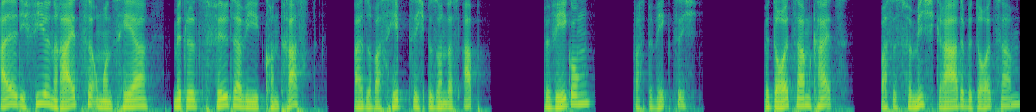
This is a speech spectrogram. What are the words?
all die vielen Reize um uns her mittels Filter wie Kontrast, also was hebt sich besonders ab, Bewegung, was bewegt sich, Bedeutsamkeit, was ist für mich gerade bedeutsam,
